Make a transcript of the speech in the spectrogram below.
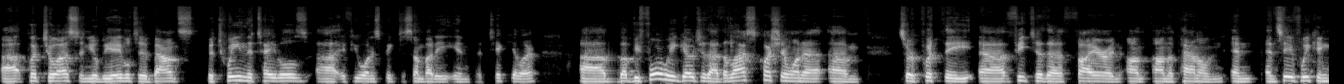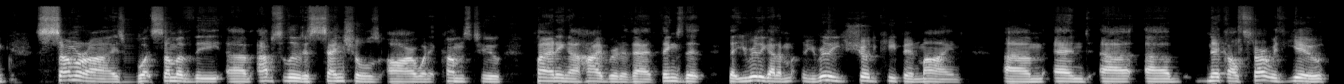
uh, put to us, and you'll be able to bounce between the tables uh, if you want to speak to somebody in particular. Uh, but before we go to that, the last question I want to um, sort of put the uh, feet to the fire and on, on the panel and, and, and see if we can summarize what some of the um, absolute essentials are when it comes to planning a hybrid event, things that, that you really got to you really should keep in mind. Um, and uh, uh, Nick, I'll start with you.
